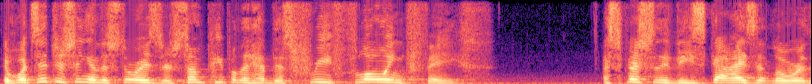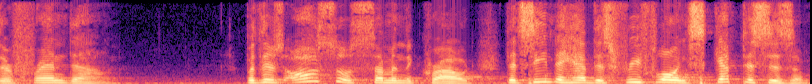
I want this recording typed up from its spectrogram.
And what's interesting in the story is there's some people that have this free flowing faith, especially these guys that lower their friend down. But there's also some in the crowd that seem to have this free flowing skepticism.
